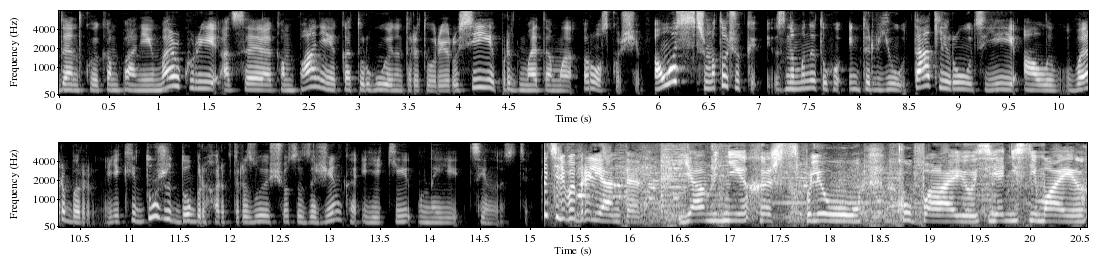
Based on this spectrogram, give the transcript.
віце-президенткою компанії Mercury, а це компанія, яка торгує на території Росії предметами розкоші. А ось шматочок знаменитого інтерв'ю Татліру цієї Алли Вербер, який дуже добре характеризує, що це за жінка і які у неї цінності Любите ли вы бриллианты? Я в них аж сплю, купаюсь, я не снимаю их.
